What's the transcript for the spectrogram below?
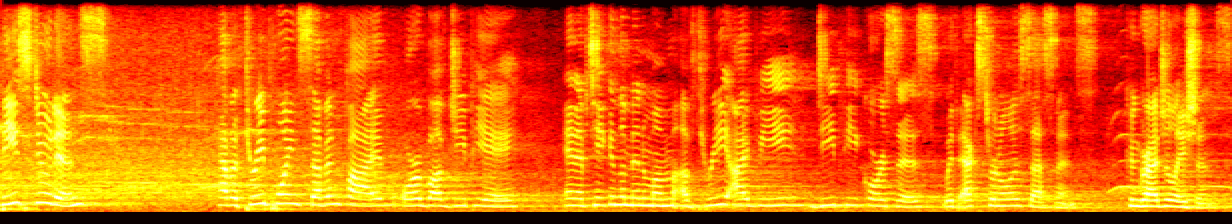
These students have a 3.75 or above GPA and have taken the minimum of three IB DP courses with external assessments. Congratulations.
